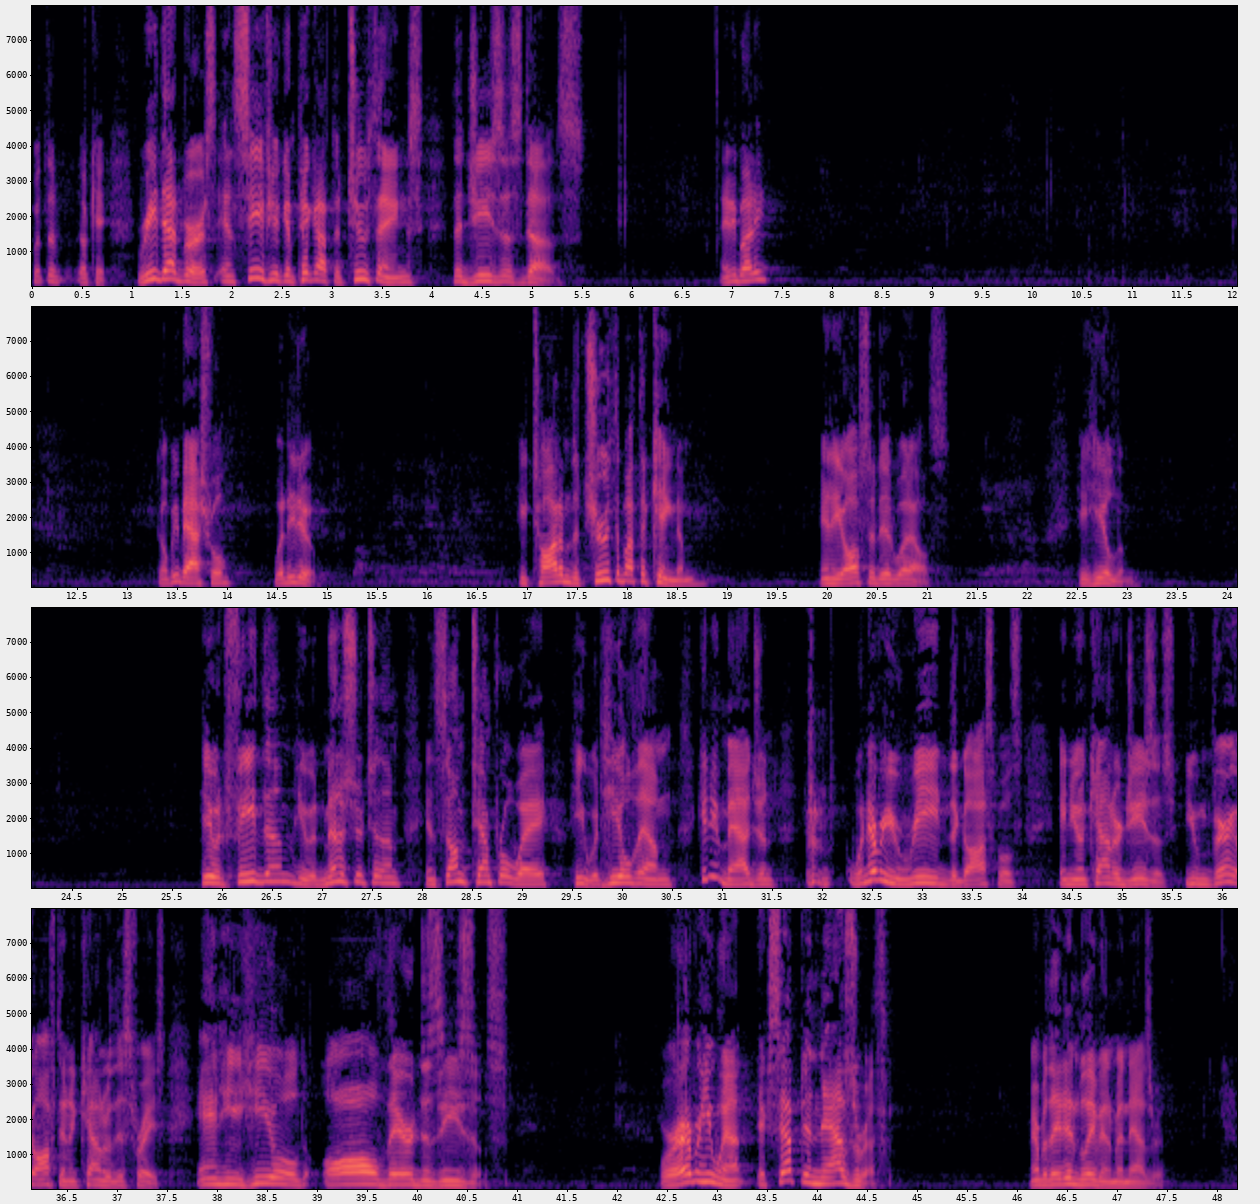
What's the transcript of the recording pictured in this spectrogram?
Put the okay, read that verse and see if you can pick out the two things that Jesus does. Anybody? Don't be bashful. What did he do? He taught him the truth about the kingdom, and he also did what else? he healed them. He would feed them, he would minister to them in some temporal way, he would heal them. Can you imagine? Whenever you read the Gospels and you encounter Jesus, you very often encounter this phrase, and he healed all their diseases. Wherever he went, except in Nazareth. Remember, they didn't believe in him in Nazareth.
